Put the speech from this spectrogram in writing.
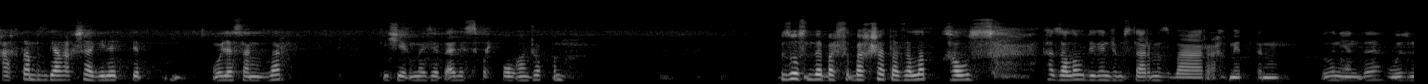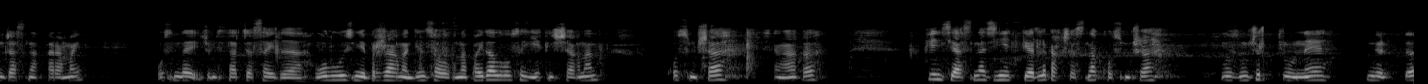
қаяқтан бізге ақша келеді деп ойласаңыздар. Кешегі мына жерді әлі сыпырып болған жоқпын. Біз осында баш- бақша тазалап, қауыз тазалау деген жұмыстарымыз бар Ахметтің. Бүгін енді өзінің жасына қарамай осындай жұмыстар жасайды. Ол өзіне бір жағынан денсаулығына пайдалы болса, екінші жағынан қосымша жаңағы пенсиясына, зейнеткерлік ақшасына қосымша өзінің жүріп тұруіне күнделікті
